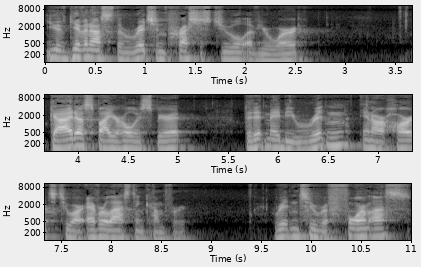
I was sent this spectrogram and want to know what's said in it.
you have given us the rich and precious jewel of your word. Guide us by your Holy Spirit that it may be written in our hearts to our everlasting comfort, written to reform us,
